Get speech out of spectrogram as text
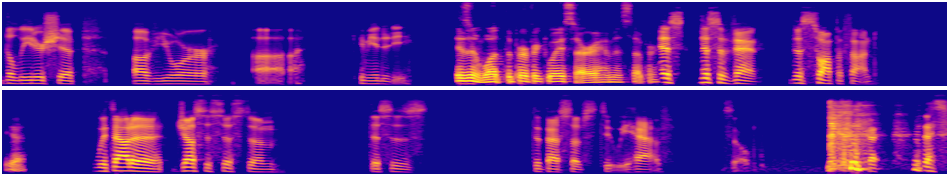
the leadership of your uh, community. isn't what the perfect way sorry i missed that part This this event, this swampathon. Yeah. Without a justice system, this is the best substitute we have. So that's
